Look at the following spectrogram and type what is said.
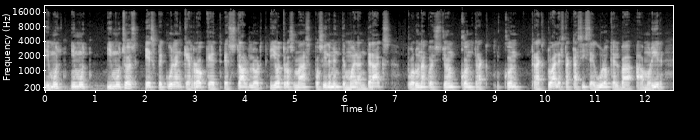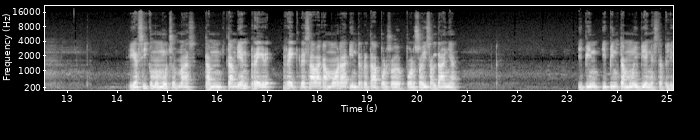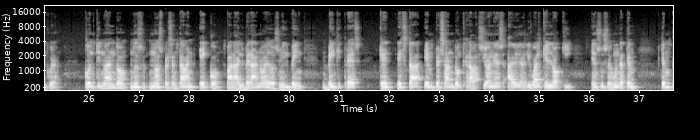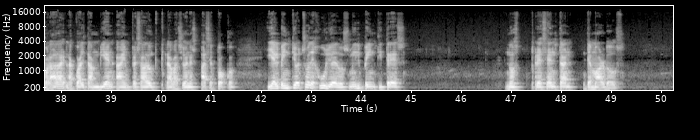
Y, muy, y, muy, y muchos especulan que Rocket, Star-Lord y otros más posiblemente mueran. Drax, por una cuestión contractual, está casi seguro que él va a morir. Y así como muchos más. también regresaba Gamora, interpretada por, por Zoe Saldaña. Y, pinta muy bien esta película. Continuando, nos, presentaban Echo para el verano de 2020 23, que está empezando grabaciones, al igual que Loki en su segunda temporada, la cual también ha empezado grabaciones hace poco. Y el 28 de julio de 2023 nos presentan The Marvels,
